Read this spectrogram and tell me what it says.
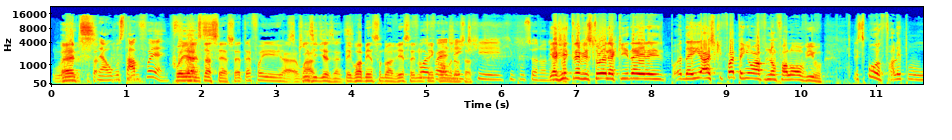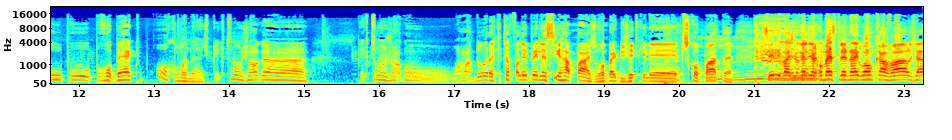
O- Antes. Não, o Gustavo foi antes. Foi antes antes. do acesso. Até foi. ah, 15 uma- dias antes. Pegou a benção do avesso, aí não foi, tem foi como a não. gente que, que impulsionou, né? E a gente entrevistou ele aqui, daí ele. Daí acho que foi até em off, não falou ao vivo. Ele disse, pô, eu falei pro, pro, pro Roberto, pô, comandante, por que, que tu não joga. Por que, que tu não joga um, um amador aqui? Então eu falei pra ele assim, rapaz, o Roberto, do jeito que ele é psicopata, se ele vai jogar, ele já começa a treinar igual um cavalo, já.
